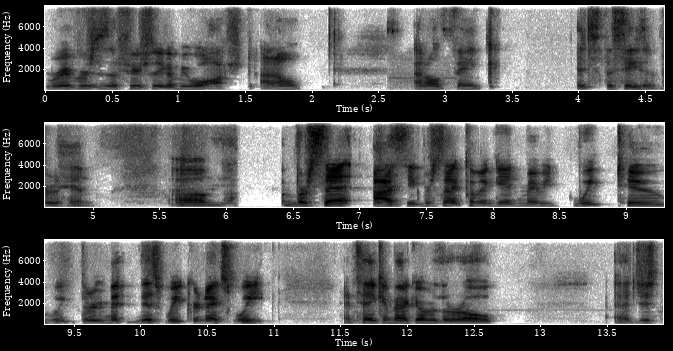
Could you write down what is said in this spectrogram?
Rivers is officially going to be washed. I don't I don't think it's the season for him. Um, Brissett, I see Brissett coming in maybe week two, week three, this week or next week, and taking back over the role. Uh, just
